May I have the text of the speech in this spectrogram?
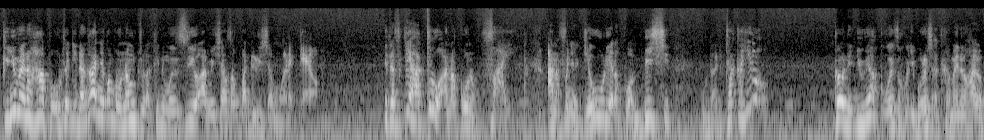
Kinyume na hapo utajidanganya kwamba una mtu lakini mwenzio ameshaanza kubadilisha mwelekeo. Itafikia hatua anakuona ufai anafanya jeuri anakuwa mbishi. Unalitaka hilo? Kwa hiyo ni juu yako uweze kujiboresha katika maeneo hayo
